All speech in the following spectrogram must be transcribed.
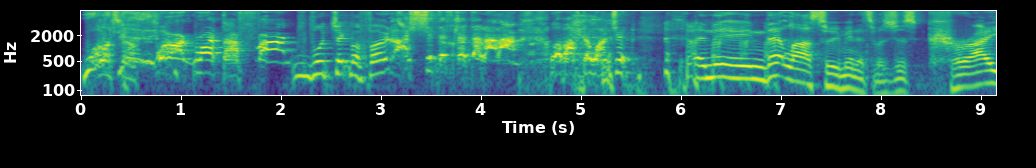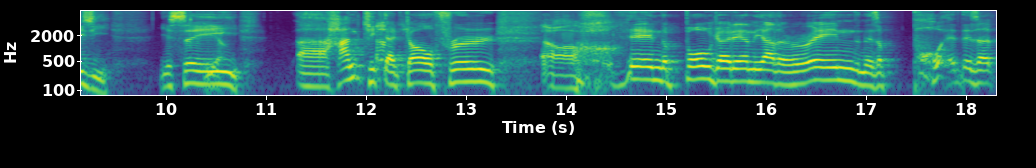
What the fuck? What the fuck? Look, check my phone. Ah, shit, they've got the I'm off to watch it. and then that last two minutes was just crazy. You see uh, Hunt kick that goal through. oh, Then the ball go down the other end, and there's a there's a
